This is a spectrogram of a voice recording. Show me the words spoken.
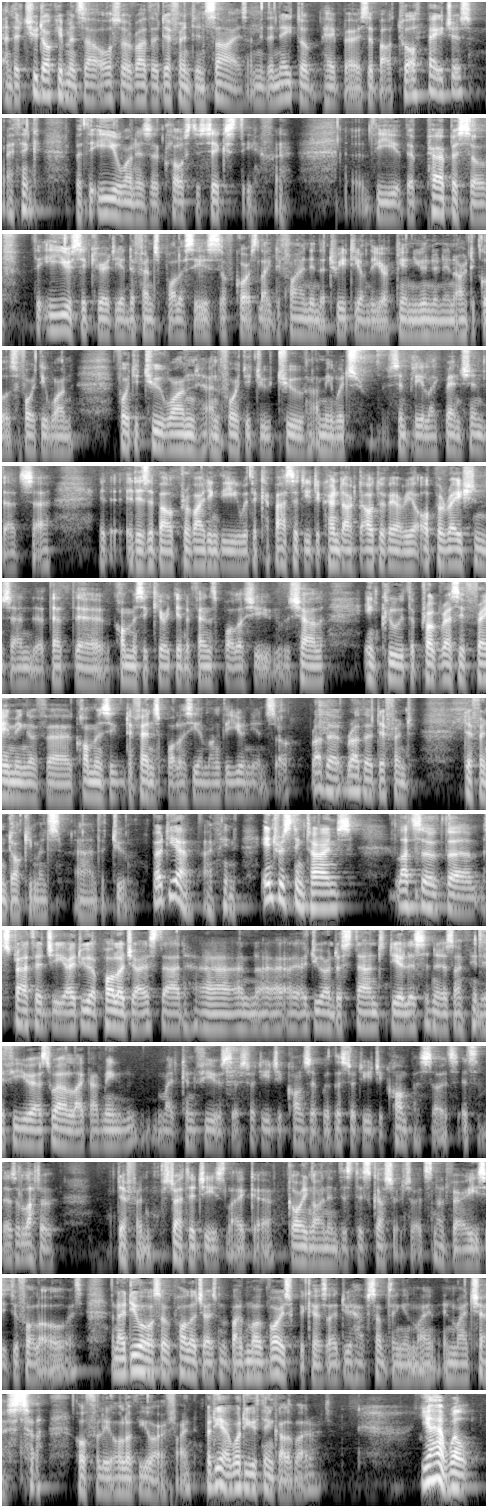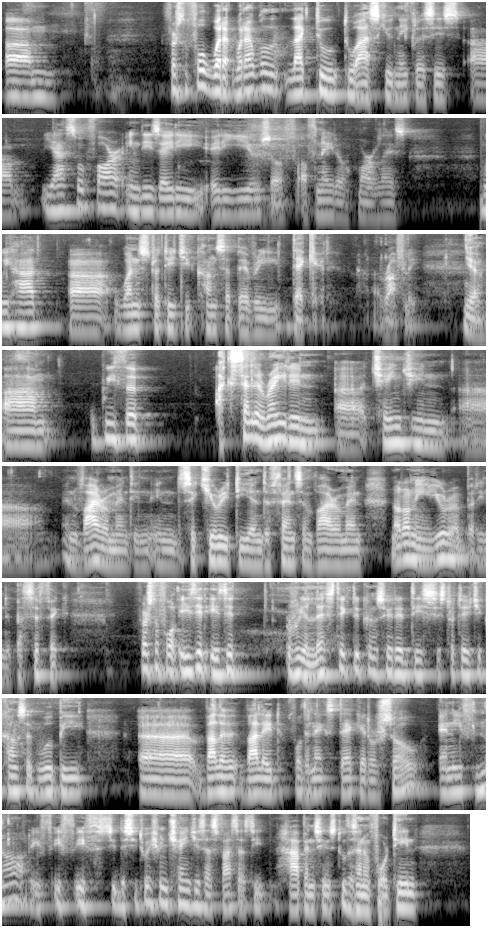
And the two documents are also rather different in size. I mean, the NATO paper is about 12 pages, I think, but the EU one is uh, close to 60. the the purpose of the EU security and defense policy is, of course, like defined in the Treaty on the European Union in Articles 41, 42.1 and 42.2. I mean, which simply like mentioned that uh, it, it is about providing the EU with the capacity to conduct out of area operations and that the common security and defense policy shall include the progressive framing of uh, common defense policy among the union. So rather rather different different documents, uh, the two. But yeah, I mean, interesting times lots of um, strategy. I do apologize that, uh, and I, I, do understand, dear listeners. I mean, if you as well, like I mean, might confuse the strategic concept with the strategic compass. So it's it's there's a lot of different strategies like uh, going on in this discussion. So it's not very easy to follow always. And I do also apologize about my voice because I do have something in my in my chest. So hopefully all of you are fine. But yeah, what do you think, all about it? Yeah, well. Um First of all, what I, what I would like to, to ask you, Nicholas, is um, yeah, so far in these 80, 80 years of, of NATO, more or less, we had uh, one strategic concept every decade, roughly. Yeah. Um, with the accelerating, uh, changing uh, environment in, in security and defense environment, not only in Europe but in the Pacific. First of all, is it is it realistic to consider this strategic concept will be uh, valid, valid for the next decade or so? And if not, if, if, if the situation changes as fast as it happened since 2014,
